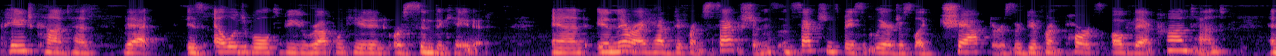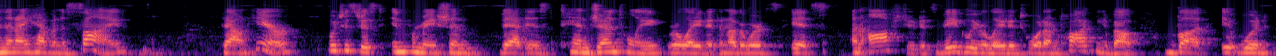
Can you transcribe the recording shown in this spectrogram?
page content that is eligible to be replicated or syndicated. And in there, I have different sections, and sections basically are just like chapters. They're different parts of that content. And then I have an aside down here, which is just information that is tangentially related. In other words, it's an offshoot. It's vaguely related to what I'm talking about, but it would,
